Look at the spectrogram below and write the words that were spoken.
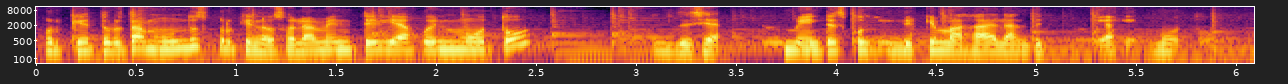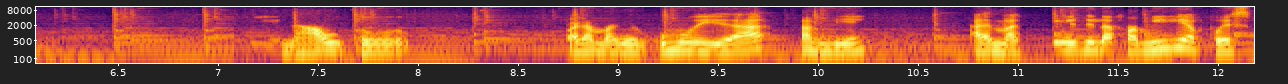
¿Por qué Trotamundos? Porque no solamente viajo en moto, decía es posible que más adelante viaje en moto, en auto, para mayor comodidad también. Además, de la familia, pues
